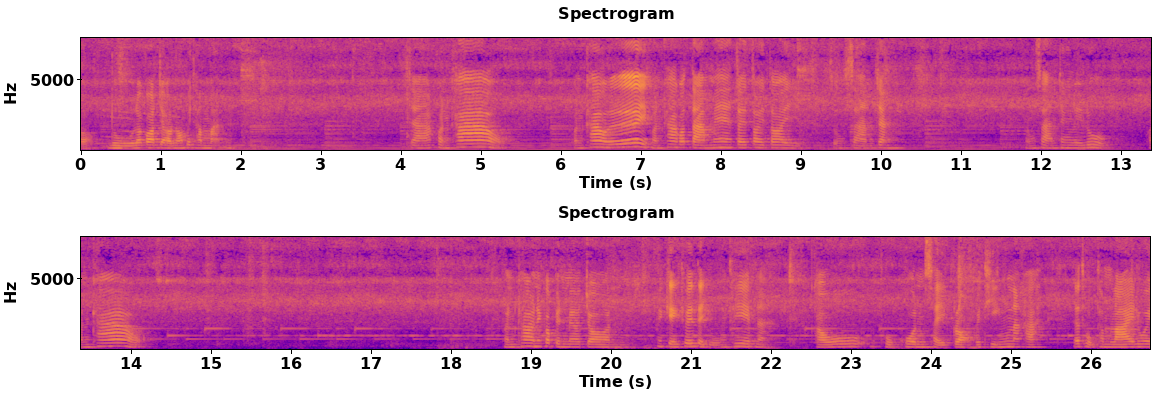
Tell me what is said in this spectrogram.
ออกดูแล้วก็จะเอาน้องไปทำหมันจ้าขวัญข้าว ขวัญข้าวเอ้ยขวัญข้าวก็ตามแม่ต้อยต้อยต้อยสงสารจัง สงสารจังเลยลูกขวัญข้าวขวัญข้าวนี่ก็เป็นแมวจรไม่เก่งช่วยแต่อยู่กรุงเทพนะเขาถูกคนใส่กล่องไปทิ้งนะคะ แล้วถูกทำร้ายด้วย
